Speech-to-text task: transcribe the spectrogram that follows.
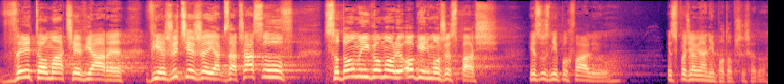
wy to macie wiarę. Wierzycie, że jak za czasów Sodomy i Gomory ogień może spaść. Jezus nie pochwalił. Jezus powiedział, ja nie po to przyszedłem.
